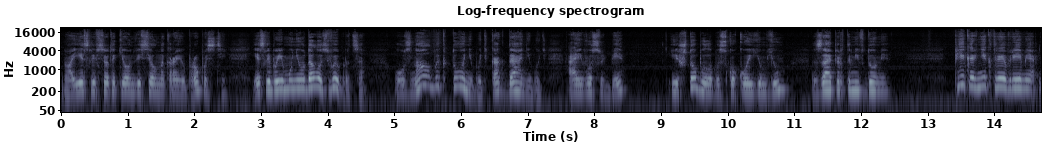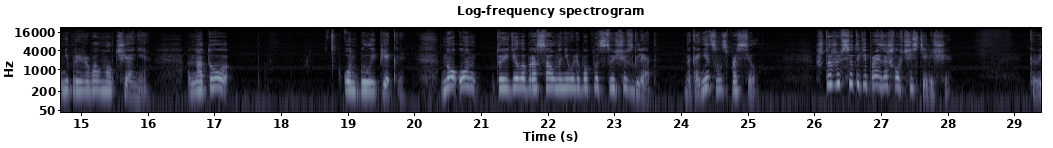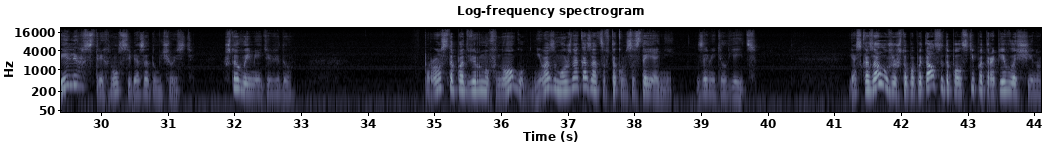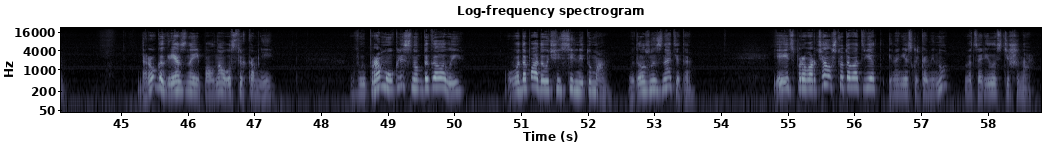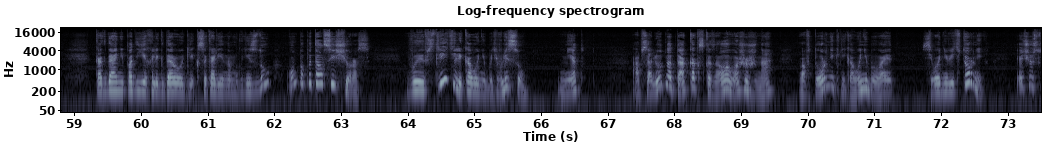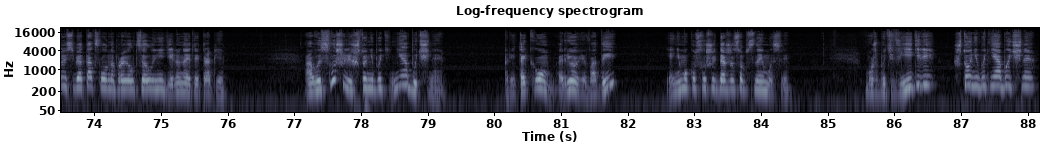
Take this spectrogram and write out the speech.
Ну а если все-таки он висел на краю пропасти, если бы ему не удалось выбраться, узнал бы кто-нибудь когда-нибудь о его судьбе? И что было бы с Коко Юм-Юм, запертыми в доме? Пекарь некоторое время не прерывал молчания. На то он был и пекарь. Но он то и дело бросал на него любопытствующий взгляд. Наконец он спросил, что же все-таки произошло в чистилище? Квиллер стряхнул с себя задумчивость. Что вы имеете в виду? Просто подвернув ногу, невозможно оказаться в таком состоянии, заметил Йейтс. Я сказал уже, что попытался доползти по тропе в лощину. Дорога грязная и полна острых камней. Вы промокли с ног до головы. У водопада очень сильный туман. Вы должны знать это. Яиц проворчал что-то в ответ, и на несколько минут воцарилась тишина. Когда они подъехали к дороге к Соколиному гнезду, он попытался еще раз. «Вы встретили кого-нибудь в лесу?» «Нет». «Абсолютно так, как сказала ваша жена. Во вторник никого не бывает. Сегодня ведь вторник. Я чувствую себя так, словно провел целую неделю на этой тропе». «А вы слышали что-нибудь необычное?» При таком реве воды я не мог услышать даже собственные мысли. «Может быть, видели что-нибудь необычное?»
